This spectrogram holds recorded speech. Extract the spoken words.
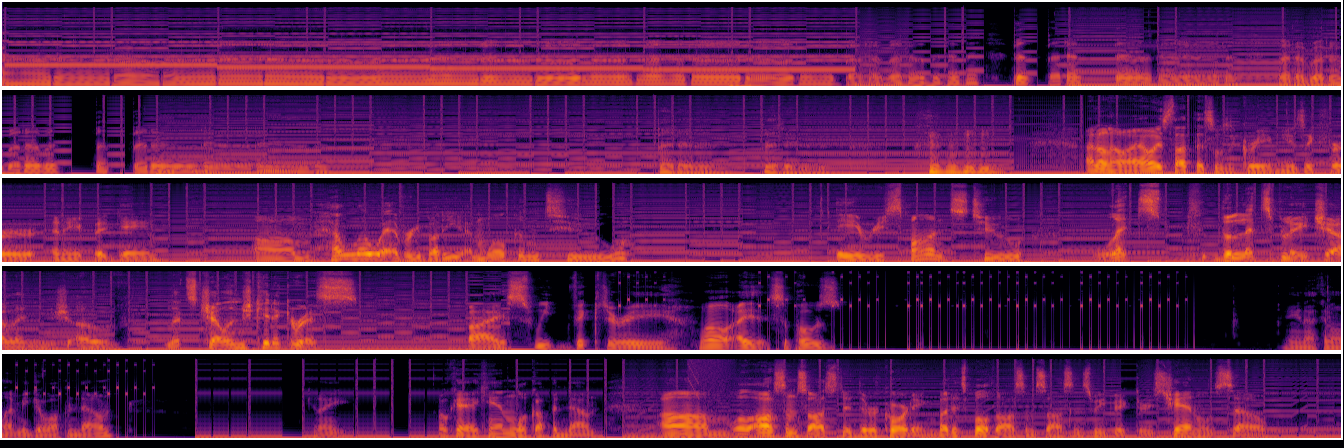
I don't know, I always thought this was great music for an 8-bit game. Um, hello everybody, and welcome to a response to Let's the Let's Play challenge of Let's Challenge Kid Icarus by Sweet Victory. Well, I suppose you're not gonna let me go up and down. Can I? Okay, I can look up and down. Um, well, Awesome Sauce did the recording, but it's both Awesome Sauce and Sweet Victory's channels, so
